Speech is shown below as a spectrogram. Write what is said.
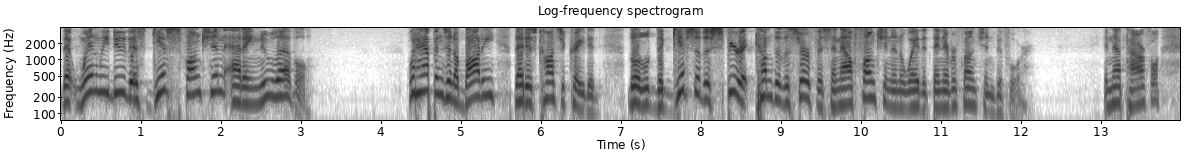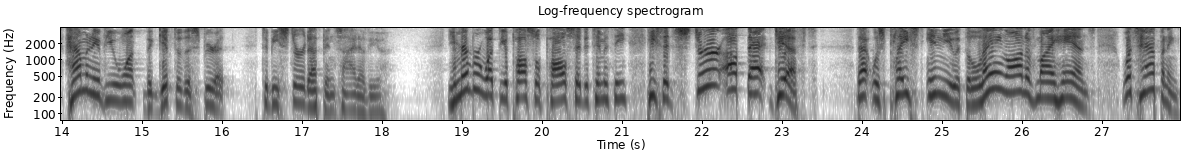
that when we do this, gifts function at a new level. What happens in a body that is consecrated? The, the gifts of the Spirit come to the surface and now function in a way that they never functioned before. Isn't that powerful? How many of you want the gift of the Spirit to be stirred up inside of you? You remember what the Apostle Paul said to Timothy? He said, Stir up that gift that was placed in you at the laying on of my hands. What's happening?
